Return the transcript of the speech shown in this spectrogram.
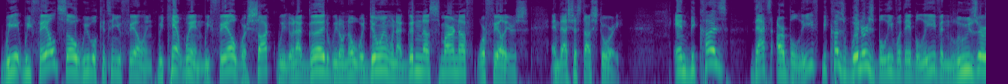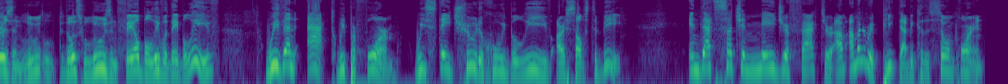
we we failed, so we will continue failing. We can't win. We fail. We're suck. We're not good. We don't know what we're doing. We're not good enough, smart enough. We're failures, and that's just our story. And because that's our belief, because winners believe what they believe, and losers and lo- those who lose and fail believe what they believe, we then act. We perform. We stay true to who we believe ourselves to be. And that's such a major factor. I'm, I'm going to repeat that because it's so important.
